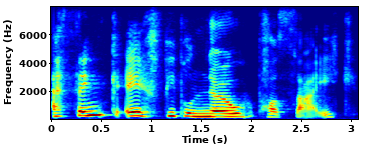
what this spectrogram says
I think if people know pos psych,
